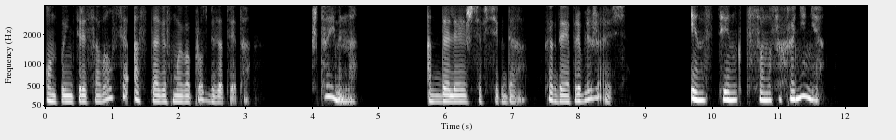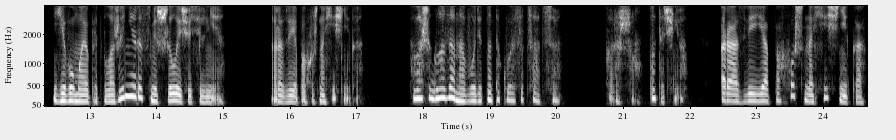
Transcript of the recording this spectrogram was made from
Он поинтересовался, оставив мой вопрос без ответа. «Что именно?» «Отдаляешься всегда, когда я приближаюсь». «Инстинкт самосохранения?» Его мое предположение рассмешило еще сильнее. «Разве я похож на хищника?» «Ваши глаза наводят на такую ассоциацию». «Хорошо, уточню». «Разве я похож на хищника,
